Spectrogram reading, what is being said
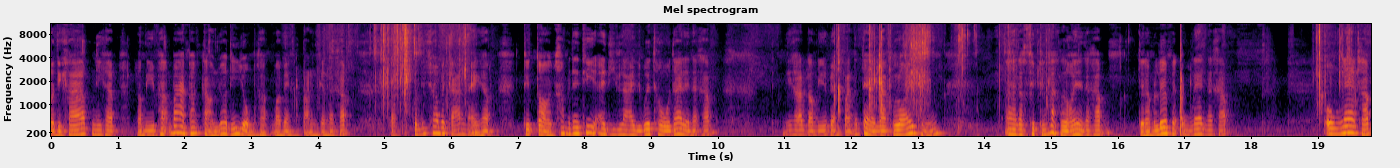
วัสดีครับนี่ครับ เรามีพระบ้านพระเก่ายอดนิยมครับ มาแบ่งปันกันนะครับกับคนที่ชอบไปการไหนครับ ติดต่อเข้าไปได้ที่ ID Line หรือเบอร์โทรได้เลยนะครับ นี่ครับเรามีแบ่งปันตั้งแต่หลักร้อยถึงอ่าหลักสิบถึงหลักร้อยเลยนะครับ เดี๋ยวเรามาเริ่มเป็นองค์แรกนะครับ องค์แรกครับ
